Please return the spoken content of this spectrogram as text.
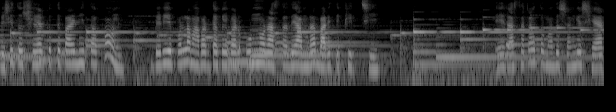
বেশি তো শেয়ার করতে পারিনি তখন, বেরিয়ে পড়লাম, আবার দেখো, এবার অন্য রাস্তা দিয়ে আমরা বাড়িতে ফিরছি। এই রাস্তাটাও তোমাদের সঙ্গে শেয়ার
